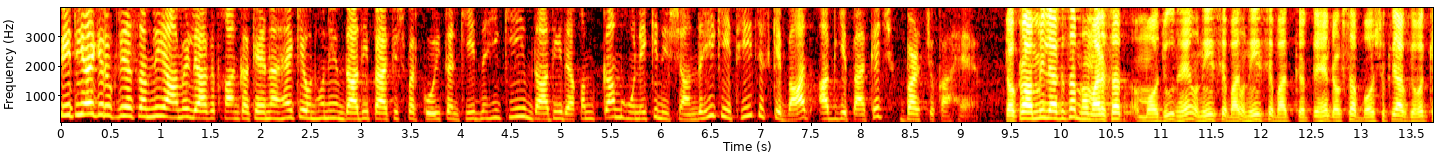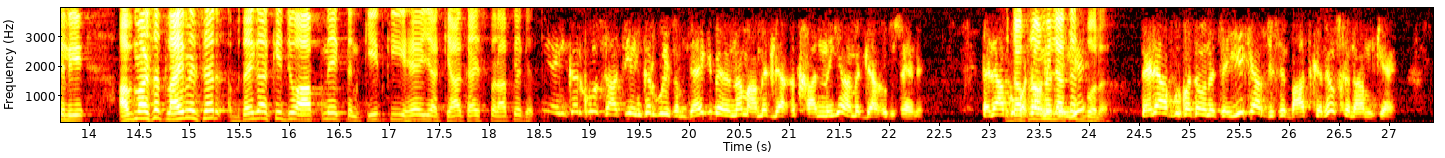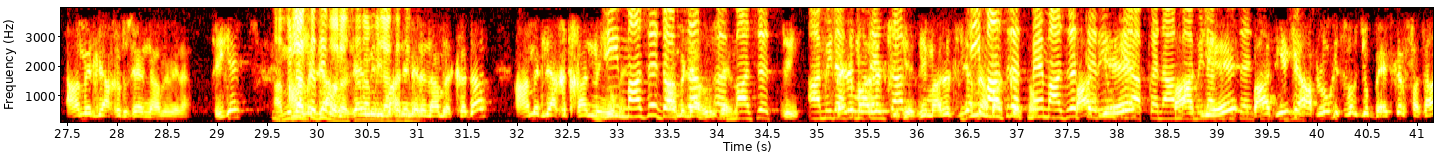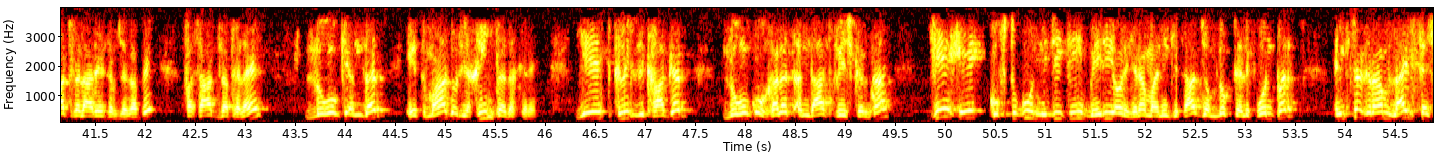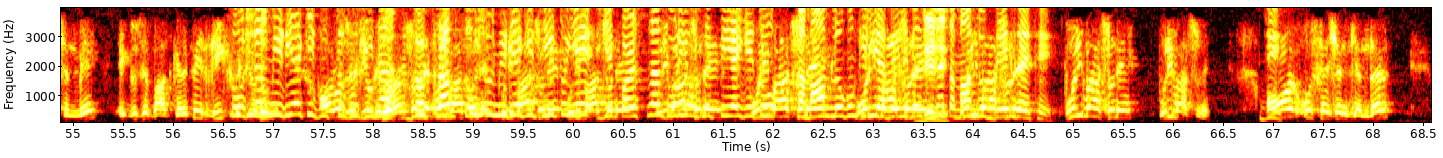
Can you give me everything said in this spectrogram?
PTI के रुकनी assembly Amir Liaquat Khan का कहना है कि उन्होंने इमदादी पैकेज पर कोई तनकीद नहीं की। इमदादी रकम कम होने की निशानदेही की थी जिसके बाद अब ये पैकेज बढ़ चुका है। डॉक्टर आमिर लियाकत साहब हमारे साथ मौजूद हैं। उन्हीं से बात उन्हीं से बात करते हैं। डॉक्टर साहब बहुत शुक्रिया आपके वक्त के लिए। अब हमारे साथ लाइव है सर। बताएगा कि जो आपने एक तनकीद की है या क्या कहा इस पर आप क्या कहते हैं? एंकर को साथी एंकर को ये समझाया कि मेरा नाम आमिर लियाकत खान नहीं है आमिर लियाकत हुसैन है। पहले आपको डॉक्टर पता आमिर लियाकत बोला। पहले आपको पता होना चाहिए कि आप जिसे बात कर रहे हैं उसका नाम क्या है। आमिर लियाकत हुसैन नाम है मेरा। ठीक है? आमिर लियाकत ही बोला, सर, आमिर लियाकत ने मेरा नाम रखा था। आमिर लियाकत खान नहीं जी, मैं। माजरत डॉक्टर साहब, माजरत, जी। आमिर लियाकत साहब। जी माजरत जी, माजरत, मैं माजरत कर रही हूँ कि आपका नाम बात आमिर लियाकत है- बात साहब, ये कि आप लोग इस वक्त जो बैठकर फसाद फैला रहे हैं सब जगह पे फसाद न फैलाएँ लोगों के अंदर एतमाद और यकीन पैदा करें। ये एक क्लिप दिखाकर लोगों को गलत अंदाज पेश करना ये एक गुफ्तगु निजी थी मेरी और हेरा मानी के साथ जो हम लोग टेलीफोन पर इंस्टाग्राम लाइव सेशन में एक दूसरे बात कर रहे थे लीक सोशल मीडिया की गुफ्तगू थी ना डॉक्टर साहब सोशल मीडिया की थी तो ये ये पर्सनल थोड़ी हो सकती है ये तो तमाम लोगों के लिए अवेलेबल थी ना तमाम लोग देख रहे थे। पूरी बात सुने पूरी बात सुने। और उस सेशन के अंदर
